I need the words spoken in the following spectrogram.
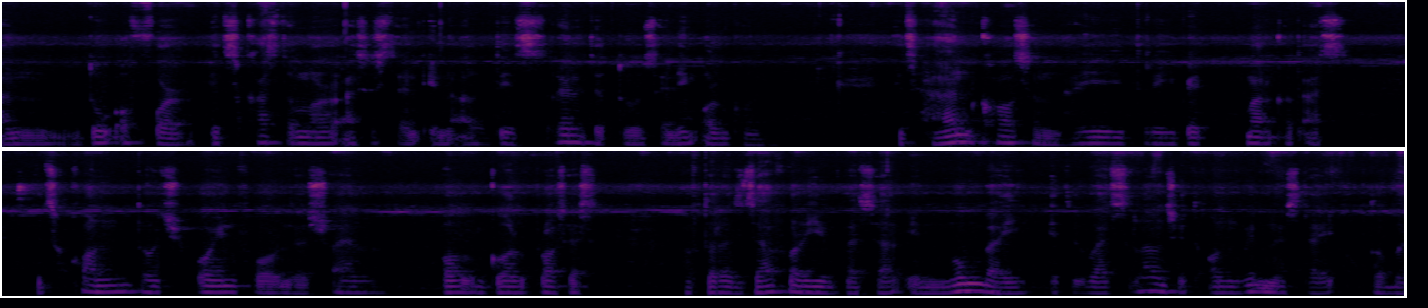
and to offer its customer assistance in all this related to selling all gold. Its hand caution Hyderabad market as its con touch point for the sale all gold process. After a Zaveri Bazaar in Mumbai, it was launched on Wednesday, October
